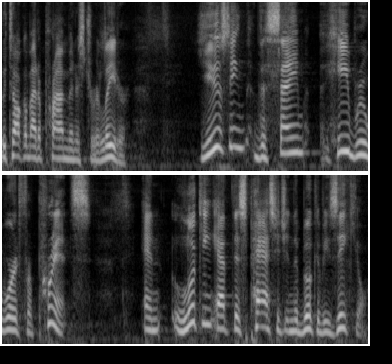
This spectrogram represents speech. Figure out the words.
we talk about a prime minister, a leader using the same Hebrew word for prince and looking at this passage in the book of Ezekiel,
